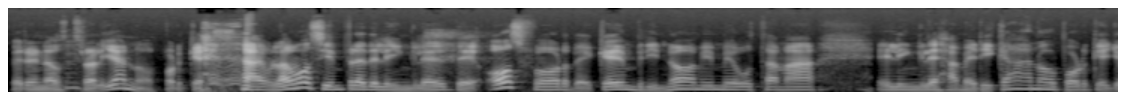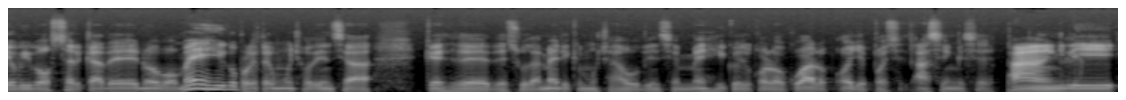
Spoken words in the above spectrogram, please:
pero en australiano, porque hablamos siempre del inglés de Oxford, de Cambridge, no, a mí me gusta más el inglés americano porque yo vivo cerca de Nuevo México, porque tengo mucha audiencia que es de, Sudamérica, mucha audiencia en México, y con lo cual, oye, pues hacen ese Spanglish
